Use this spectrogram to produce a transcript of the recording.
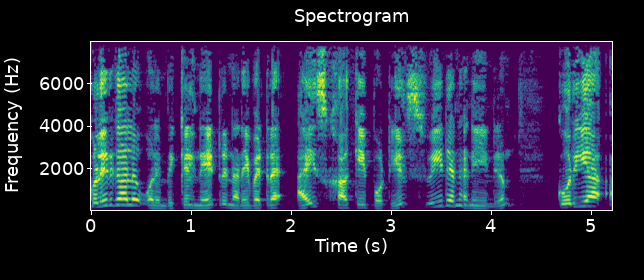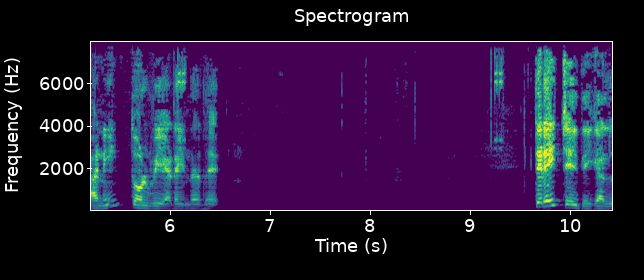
குளிர்கால ஒலிம்பிக்கில் நேற்று நடைபெற்ற ஐஸ் ஹாக்கி போட்டியில் ஸ்வீடன் அணியிடம் கொரியா அணி தோல்வியடைந்தது. திரைச்செய்திகள்.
